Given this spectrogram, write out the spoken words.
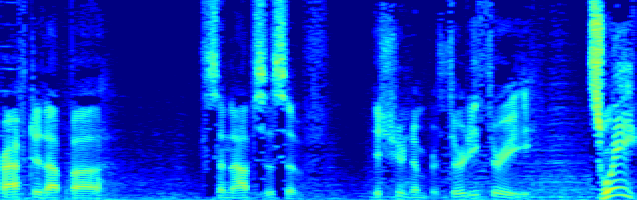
crafted up a synopsis of issue number 33. Sweet.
